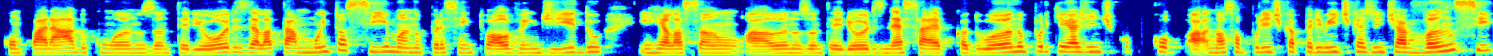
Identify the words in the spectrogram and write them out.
comparado com anos anteriores, ela está muito acima no percentual vendido em relação a anos anteriores nessa época do ano, porque a gente, a nossa política permite que a gente avance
